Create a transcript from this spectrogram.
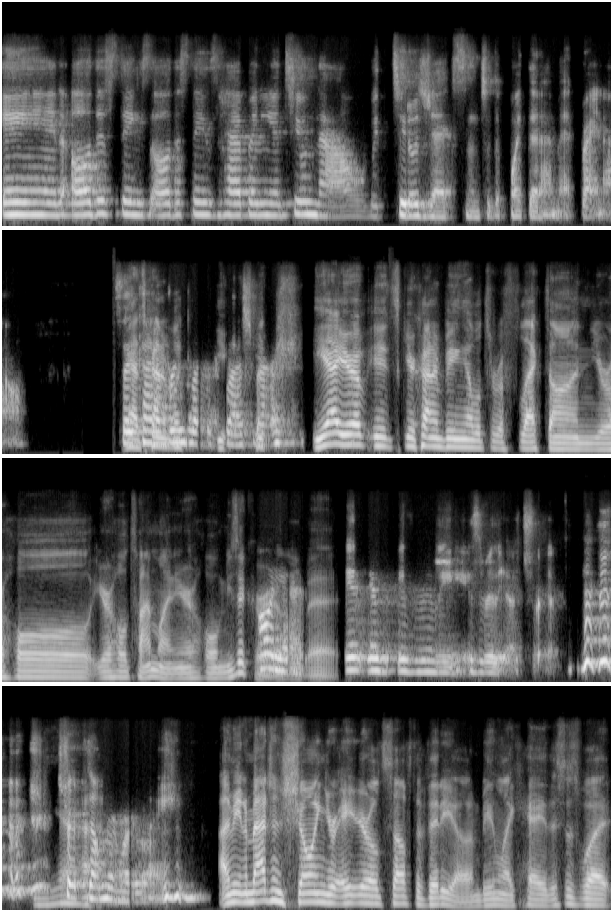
and all these things, all these things happening until now with Tito Jackson to the point that I'm at right now. So it kind, of brings like, like a flashback. Yeah, you're it's you're kind of being able to reflect on your whole your whole timeline, your whole music oh, career oh, yeah. a bit. It, it, it really is really a trip. yeah. Trip down memory lane. I mean, imagine showing your eight year old self the video and being like, "Hey, this is what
